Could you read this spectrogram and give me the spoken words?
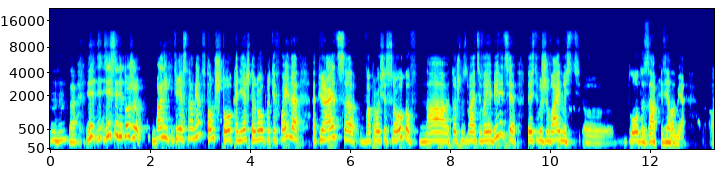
Угу, да. Здесь, кстати, тоже маленький интересный момент в том, что, конечно, Роу против Вейда опирается в вопросе сроков на то, что называется viability, то есть выживаемость э, плода за пределами э,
